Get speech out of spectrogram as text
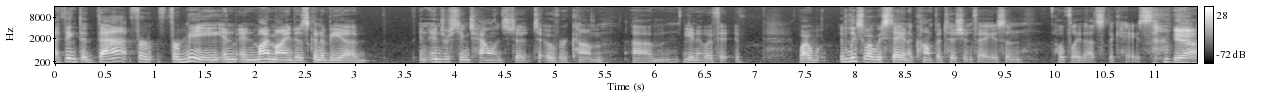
I think that that for, for me, in, in my mind, is going to be a, an interesting challenge to, to overcome. Um, you know, if it, if, why, at least why we stay in a competition phase, and hopefully that's the case. Yeah,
